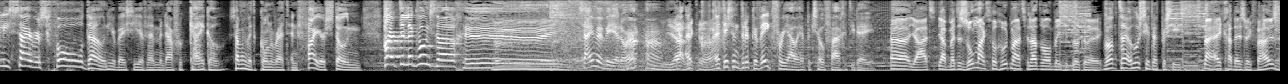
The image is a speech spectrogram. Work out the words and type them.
Miley Cyrus Fall Down hier bij CFM. En daarvoor Keigo. Samen met Conrad en Firestone. Hartelijk woensdag! Zijn we weer hoor. Ja, het- lekker hoor. Het is een drukke week voor jou, heb ik zo vaag het idee. Eh, ja, het, ja, met de zon maakt het veel goed, maar het is inderdaad wel een beetje een drukke week. Want eh, hoe zit dat precies? Nou ja, ik ga deze week verhuizen.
